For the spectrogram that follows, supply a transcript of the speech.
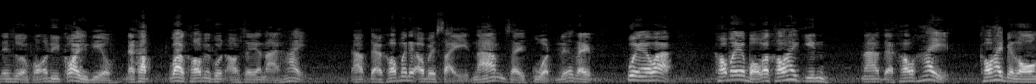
ในส่วนของคดีก้อยอย่างเดียวนะครับว่าเขาเป็นคนเอาไซยาไนด์ให้นะครับแต่เขาไม่ได้เอาไปใส่น้ำใส่ขวดหรืออะไรพูดง่ายว่าเขาไม่ได้บอกว่าเขาให้กินนะแต่เขาให้เขาให้ไปลอง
